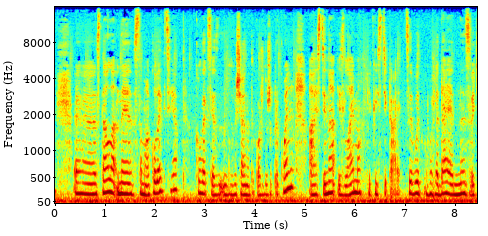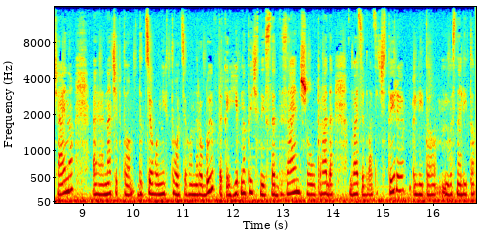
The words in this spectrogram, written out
е, стала не сама колекція. Колекція, звичайно, також дуже прикольна, а стіна із лайма, який стікає. Це виглядає незвичайно, е, начебто до цього ніхто цього не робив. Такий гіпнотичний сет-дизайн шоу Прада 2024, літо, весна-літо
